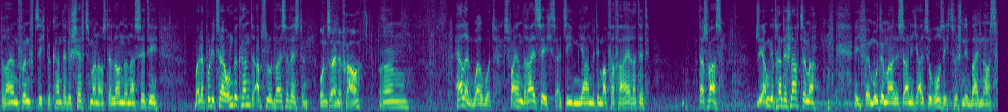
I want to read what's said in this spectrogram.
53, bekannter Geschäftsmann aus der Londoner City. Bei der Polizei unbekannt, absolut weiße Weste. Und seine Frau? Ähm, Helen Wellwood, 32, seit sieben Jahren mit dem Opfer verheiratet. Das war's. Sie haben getrennte Schlafzimmer. Ich vermute mal, es sah nicht allzu rosig zwischen den beiden aus.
